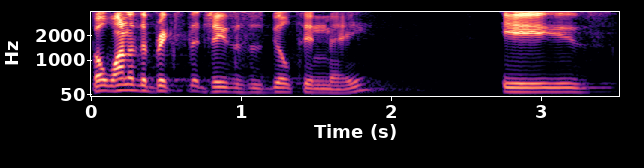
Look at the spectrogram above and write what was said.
But one of the bricks that Jesus has built in me is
